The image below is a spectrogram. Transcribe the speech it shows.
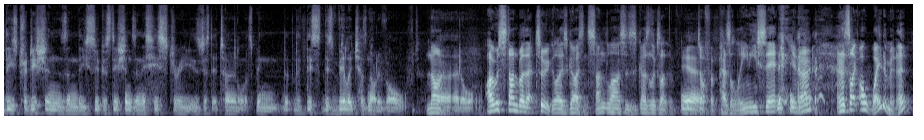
these traditions and these superstitions and this history is just eternal. It's been th- th- this this village has not evolved No. uh, at all. I was stunned by that too. Those guys in sunglasses, This guy looks like they've Yeah. walked off a Pasolini set, you know. and it's like, oh wait a minute,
